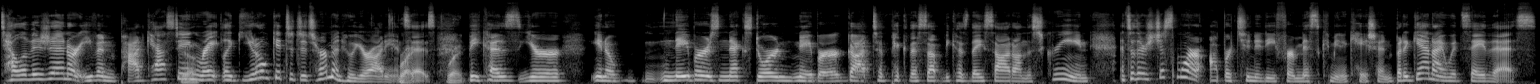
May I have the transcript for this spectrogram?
television or even podcasting, Yeah. right? Like you don't get to determine who your audience Right, is right. because your you know neighbor's next door neighbor got to pick this up because they saw it on the screen and so there's just more opportunity for miscommunication but again i would say this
